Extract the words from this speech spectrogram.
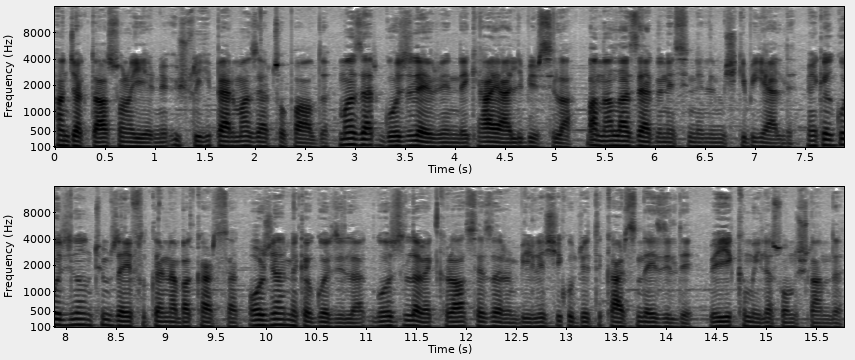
Ancak daha sonra yerini üçlü hiper mazer topu aldı. Mazer Godzilla evrenindeki hayali bir silah. Bana lazerden esinlenilmiş gibi geldi. Mechagodzilla'nın tüm zayıflıklarına bakarsak orijinal Mechagodzilla, Godzilla ve Kral Caesar'ın birleşik kudreti karşısında ezildi ve yıkımıyla sonuçlandı.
